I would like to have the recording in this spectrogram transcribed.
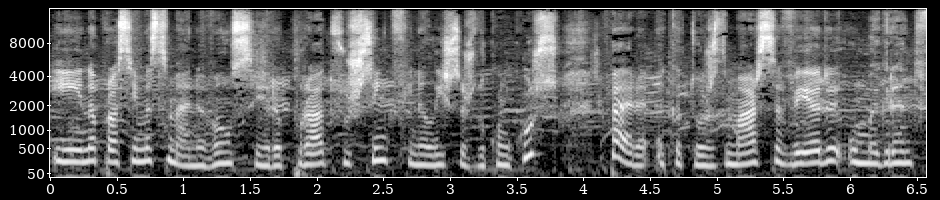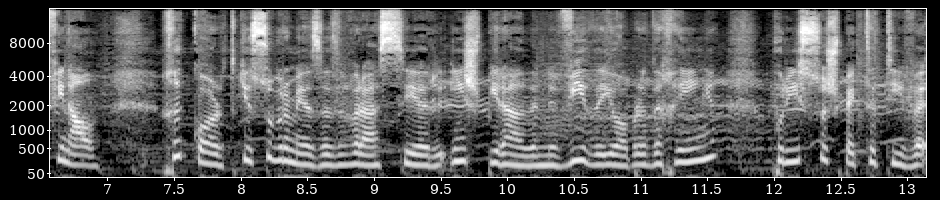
e na próxima semana vão ser apurados os cinco finalistas do concurso para, a 14 de março, haver uma grande final. Recorde que a sobremesa deverá ser inspirada na vida e obra da rainha, por isso a expectativa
